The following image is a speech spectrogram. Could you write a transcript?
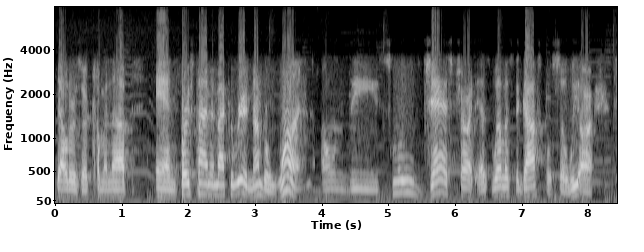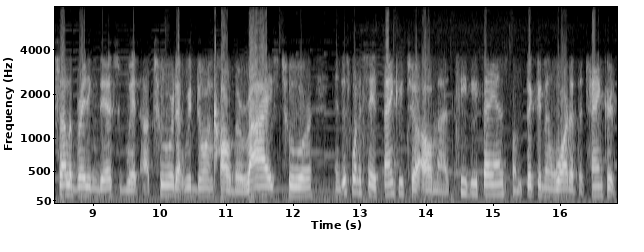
Stellars are coming up, and first time in my career, number one on the smooth jazz chart as well as the gospel. So we are celebrating this with a tour that we're doing called the Rise Tour. And just want to say thank you to all my TV fans from Thicker Than Water to Tankards.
